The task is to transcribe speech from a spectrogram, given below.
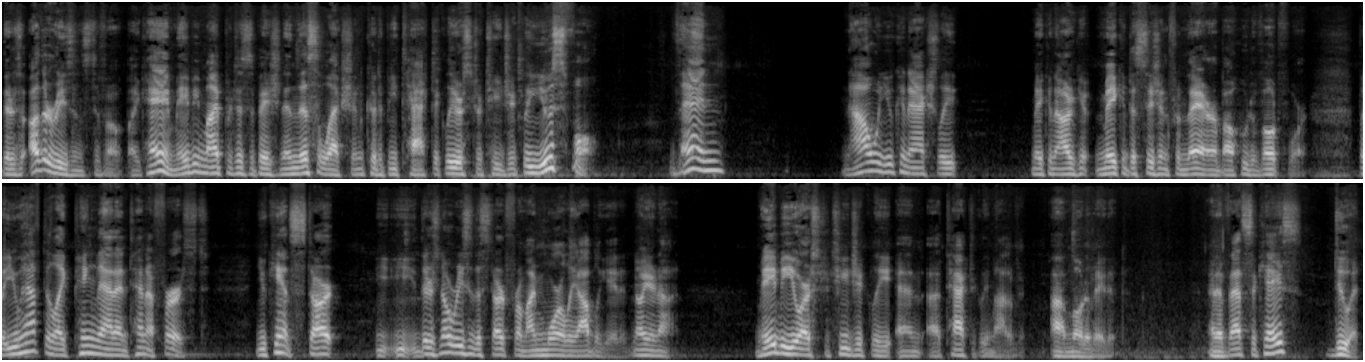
there's other reasons to vote. Like, hey, maybe my participation in this election could be tactically or strategically useful. Then now you can actually make an argument, make a decision from there about who to vote for. But you have to like ping that antenna first. You can't start. You, you, there's no reason to start from I'm morally obligated. No, you're not. Maybe you are strategically and uh, tactically motiv- uh, motivated. And if that's the case, do it.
